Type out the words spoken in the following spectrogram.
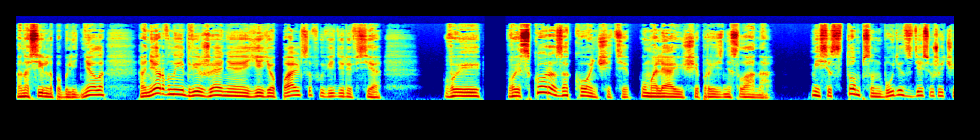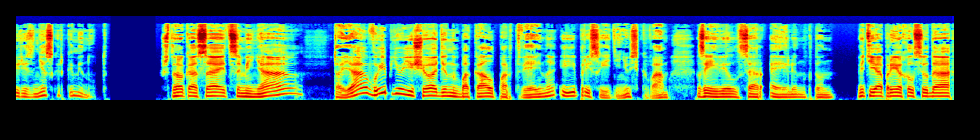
Она сильно побледнела, а нервные движения ее пальцев увидели все. — Вы... вы скоро закончите? — умоляюще произнесла она. Миссис Томпсон будет здесь уже через несколько минут. Что касается меня, то я выпью еще один бокал портвейна и присоединюсь к вам, — заявил сэр Эйлингтон. Ведь я приехал сюда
